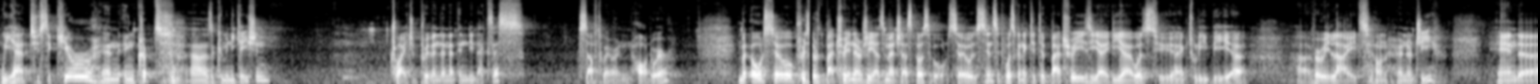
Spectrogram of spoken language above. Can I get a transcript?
We had to secure and encrypt uh, the communication, try to prevent unattended access, software and hardware, but also preserve battery energy as much as possible. So since it was connected to battery, the idea was to actually be uh, very light on energy and uh,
